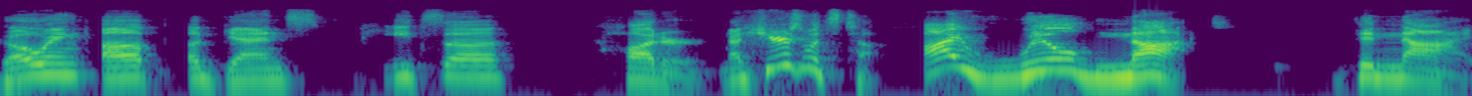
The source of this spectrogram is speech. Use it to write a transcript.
going up against pizza cutter. Now, here's what's tough. I will not deny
